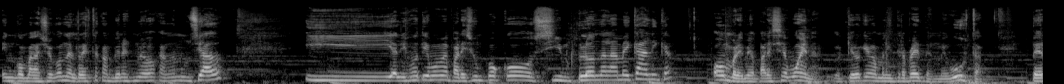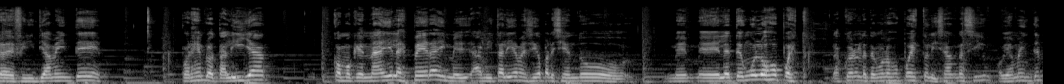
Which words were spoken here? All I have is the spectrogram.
en comparación con el resto de campeones nuevos que han anunciado. Y al mismo tiempo me parece un poco simplona la mecánica. Hombre, me parece buena. No quiero que me malinterpreten, me gusta. Pero definitivamente, por ejemplo, Talilla, como que nadie la espera. Y a mí Talilla me sigue pareciendo. le tengo el ojo puesto. ¿De acuerdo? Le tengo el ojo puesto. Lisandra sí, obviamente.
